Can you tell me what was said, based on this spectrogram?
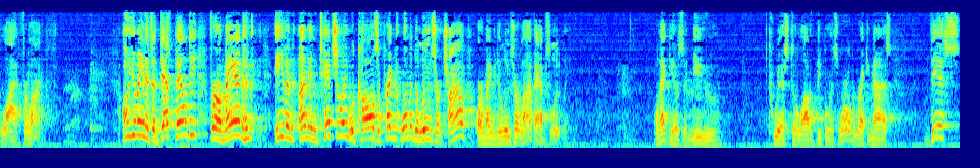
Life for life. Oh, you mean it's a death penalty for a man who even unintentionally would cause a pregnant woman to lose her child or maybe to lose her life? Absolutely. Well, that gives a new twist to a lot of people in this world to recognize this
